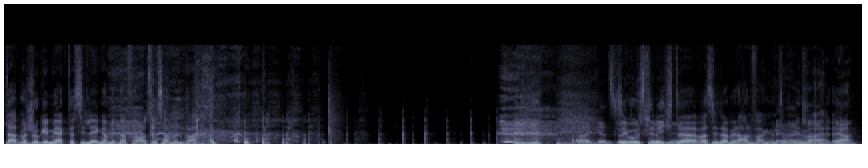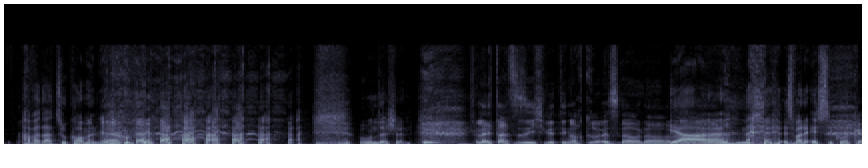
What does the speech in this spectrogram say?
da hat man schon gemerkt, dass sie länger mit einer Frau zusammen war. Ah, Sie wusste nicht, äh, was sie damit anfangen soll. Ja, klar, ja. Aber dazu kommen wir. Wunderschön. Vielleicht dachte sie, ich wird die noch größer, oder? oder? Ja, es war eine Essiggurke.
